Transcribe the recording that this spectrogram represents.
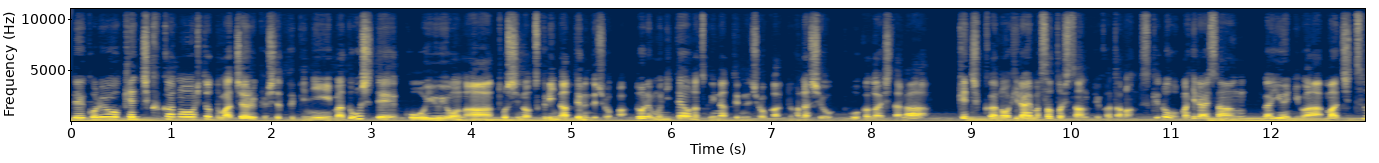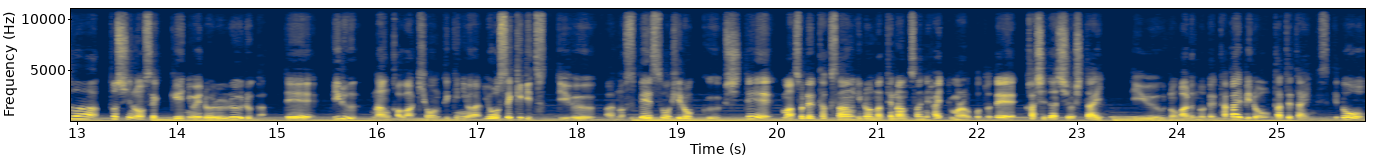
で、これを建築家の人と街歩きをしてた時に、まあ、どうしてこういうような都市の作りになってるんでしょうか？どれも似たような作りになってるんでしょうか？って話をお伺いしたら、建築家の平井正俊さんという方なんですけど、まあ、平井さんが言うには、まあ、実は都市の設計にはいろいろルールがあって、ビルなんかは基本的には容積率っていう、あの、スペースを広くして、まあ、それでたくさんいろんなテナントさんに入ってもらうことで、貸し出しをしたいっていうのがあるので、高いビルを建てたいんですけど、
